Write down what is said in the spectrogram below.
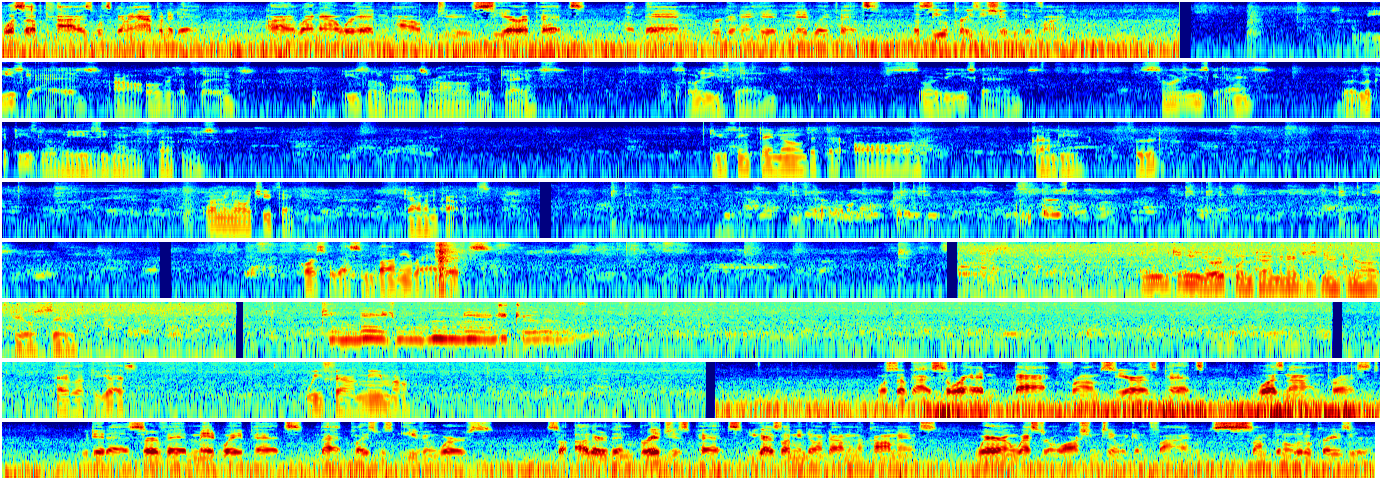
What's up, guys? What's gonna happen today? All right, right now we're heading out to Sierra Pets, and then we're gonna hit Midway Pets. Let's see what crazy shit we can find. These guys are all over the place. These little guys are all over the place. So are these guys. So are these guys. So are these guys. But look at these lazy motherfuckers. Do you think they know that they're all gonna be food? Let me know what you think down in the comments. Of course, we got some bunny rabbits. I went to New York one time and I just now do not feel safe. Teenage Mutant Ninja Turtles. Hey, look, you guys. We found Nemo. What's up, guys? So we're heading back from Sierra's Pets. Was not impressed. We did a survey at Midway Pets. That place was even worse. So other than Bridges Pets, you guys let me know down in the comments where in Western Washington we can find something a little crazier.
